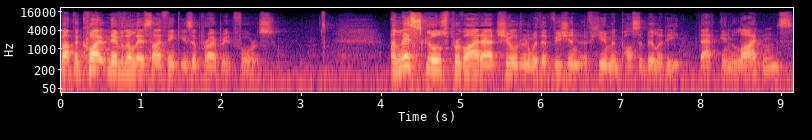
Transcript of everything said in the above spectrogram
But the quote, nevertheless, I think is appropriate for us. Unless schools provide our children with a vision of human possibility that enlightens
